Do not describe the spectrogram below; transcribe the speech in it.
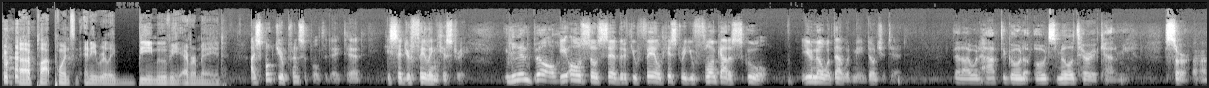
uh, plot points in any really B movie ever made. I spoke to your principal today, Ted. He said you're failing history. Me and Bill. He also said that if you fail history, you flunk out of school. You know what that would mean, don't you, Ted? That I would have to go to Oates Military Academy. Sir. Uh huh.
